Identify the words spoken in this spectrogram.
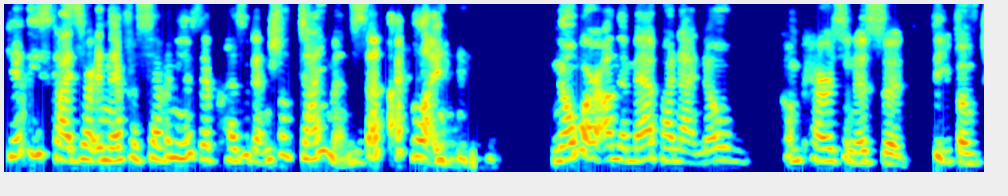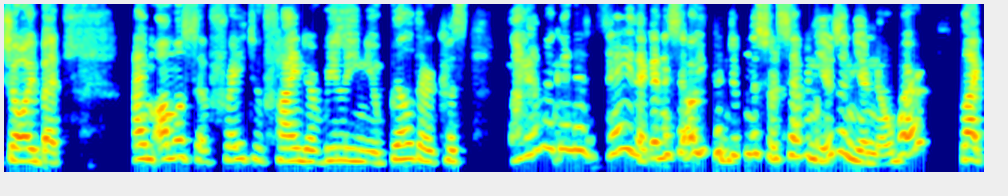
here these guys are in there for seven years. They're presidential diamonds. And I'm like, nowhere on the map. And I know comparison is a thief of joy, but I'm almost afraid to find a really new builder because what am I going to say? They're going to say, oh, you've been doing this for seven years and you're nowhere. Like,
